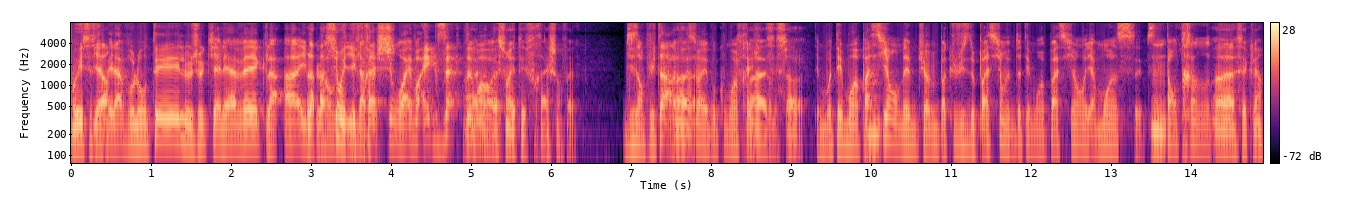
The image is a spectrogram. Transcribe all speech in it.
Oui, c'est Il y ça. avait la volonté, le jeu qui allait avec, la hype, La passion était la fraîche. passion. Ouais, voilà, Ouais, exactement. la ouais. passion était fraîche en fait. Dix ans plus tard, la passion est beaucoup moins fraîche. c'est ça. T'es mo- t'es moins patient, même. Tu as même pas que juste de passion, même toi, t'es moins patient. Il y a moins ce- cet Mm. entrain. Ouais, c'est clair.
